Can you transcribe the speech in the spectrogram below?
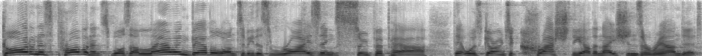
God, in his providence, was allowing Babylon to be this rising superpower that was going to crush the other nations around it.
